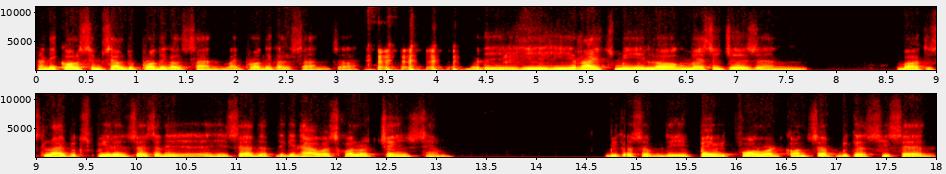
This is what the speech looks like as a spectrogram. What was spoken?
And he calls himself the prodigal son, my prodigal son. So, but he, he, he writes me long messages and about his life experiences. And he, and he said that the Ginhawa scholar changed him because of the pay it forward concept, because he said,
